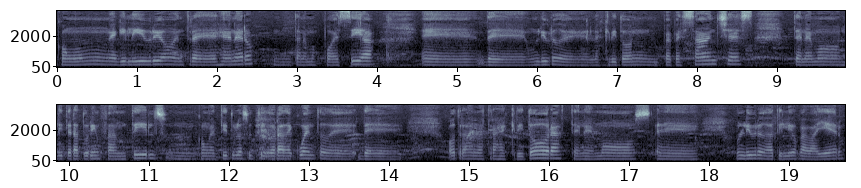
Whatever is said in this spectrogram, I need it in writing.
con un equilibrio entre géneros. Tenemos poesía, eh, de un libro del escritor Pepe Sánchez, tenemos literatura infantil con el título Subtidora de Cuentos de, otra de nuestras escritoras, tenemos eh, un libro de Atilio Caballero.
